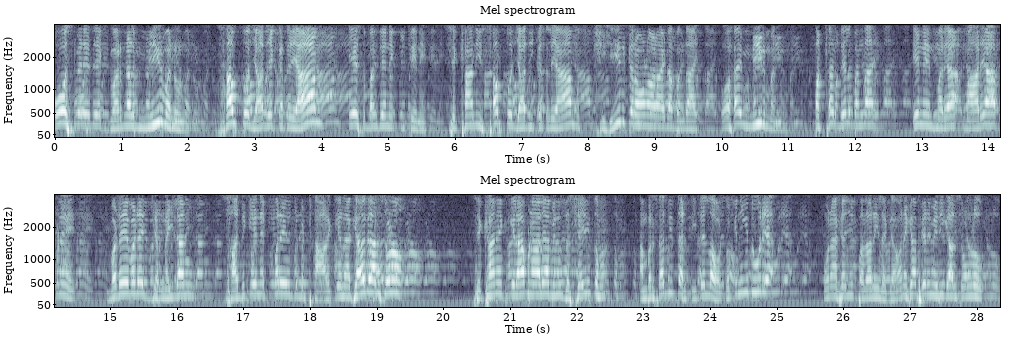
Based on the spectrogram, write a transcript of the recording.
ਉਸ ਵੇਲੇ ਦੇ ਗਵਰਨਰ ਮੀਰ ਮਨੂ ਨੂੰ ਸਭ ਤੋਂ ਜ਼ਿਆਦਾ ਕਤਲੇਆਮ ਇਸ ਬੰਦੇ ਨੇ ਕੀਤੇ ਨੇ। ਸਿੱਖਾਂ ਦੀ ਸਭ ਤੋਂ ਜ਼ਿਆਦਾ ਕਤਲੇਆਮ ਸ਼ਹੀਦ ਕਰਾਉਣ ਵਾਲਾ ਜਿਹੜਾ ਬੰਦਾ ਹੈ, ਉਹ ਹੈ ਮੀਰ ਮਨੂ। ਪੱਥਰ ਦਿਲ ਬੰਦਾ ਹੈ। ਇਹਨੇ ਮਰਿਆ, ਮਾਰਿਆ ਆਪਣੇ ਵੱਡੇ ਵੱਡੇ ਜਰਨੈਲਾਂ ਨੂੰ। ਸੱਦ ਕੇ ਨੇ ਪਰੇ ਵਿੱਚ ਬਿਠਾਲ ਕੇ ਨਾ ਕਿਹਾ, ਗੱਲ ਸੁਣੋ। ਸਿੱਖਾਂ ਨੇ ਕਿਲਾ ਬਣਾ ਲਿਆ, ਮੈਨੂੰ ਦੱਸਿਆ ਨਹੀਂ ਤੁਹਾਂ। ਅੰਮ੍ਰਿਤਸਰ ਦੀ ਧਰਤੀ ਤੇ ਲਾਹੌਰ ਤੋਂ ਕਿੰਨੀ ਕੁ ਦੂਰ ਆ? ਉਹਨਾਂ ਆਖਿਆ, ਜੀ, ਪਤਾ ਨਹੀਂ ਲੱਗਾ। ਉਹਨੇ ਕਿਹਾ, ਫਿਰ ਮੇਰੀ ਗੱਲ ਸੁਣ ਲਓ।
